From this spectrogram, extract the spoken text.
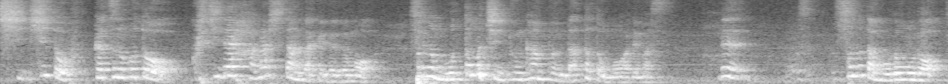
死と復活のことを口で話したんだけれどもそれが最もちんぷんかんぷんだったと思われます。でその他もろもろ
